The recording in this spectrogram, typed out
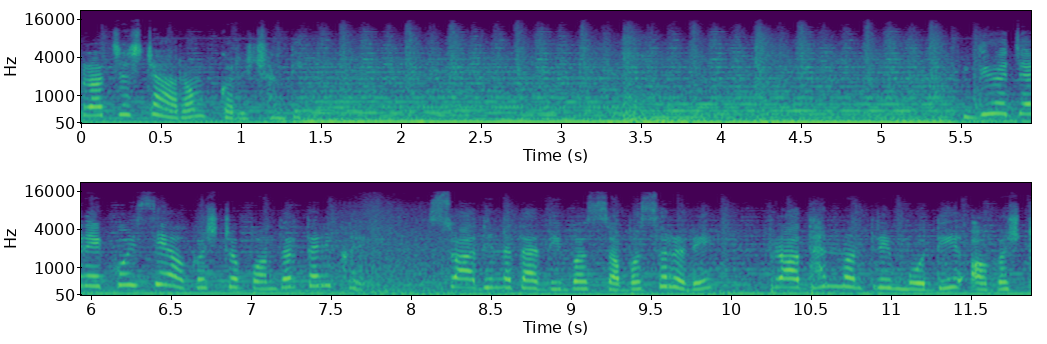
প্রচেষ্টা আরম্ভ করেছেন ଦୁଇହଜାର ଏକୋଇଶ ଅଗଷ୍ଟ ପନ୍ଦର ତାରିଖରେ ସ୍ୱାଧୀନତା ଦିବସ ଅବସରରେ ପ୍ରଧାନମନ୍ତ୍ରୀ ମୋଦି ଅଗଷ୍ଟ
